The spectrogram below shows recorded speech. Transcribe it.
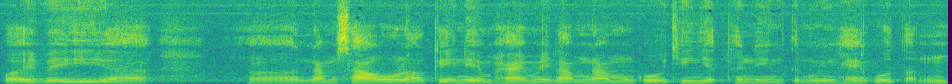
bởi vì uh, năm sau là kỷ niệm 25 năm của chiến dịch thanh niên tình nguyện hè của tỉnh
